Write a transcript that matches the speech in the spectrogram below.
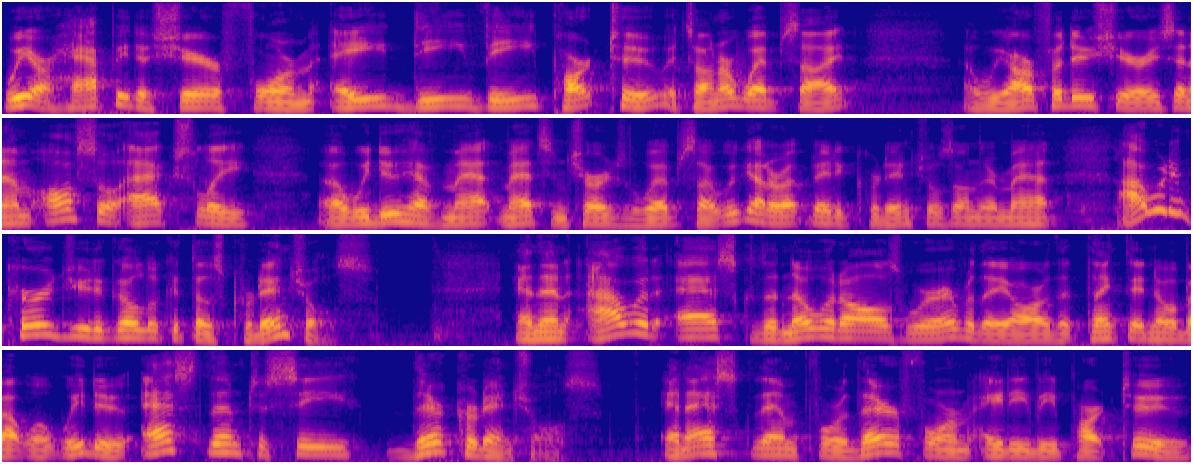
we are happy to share Form ADV Part 2. It's on our website. Uh, we are fiduciaries, and I'm also actually, uh, we do have Matt. Matt's in charge of the website. We've got our updated credentials on there, Matt. I would encourage you to go look at those credentials. And then I would ask the know it alls, wherever they are, that think they know about what we do, ask them to see their credentials and ask them for their Form ADV Part 2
